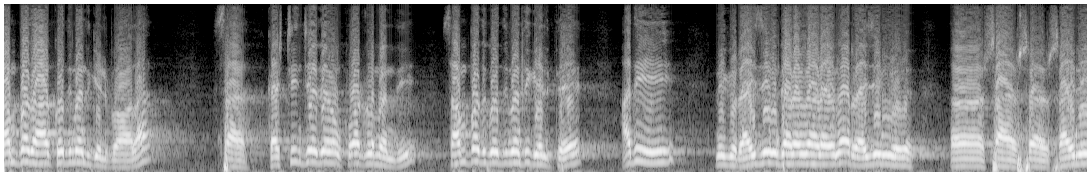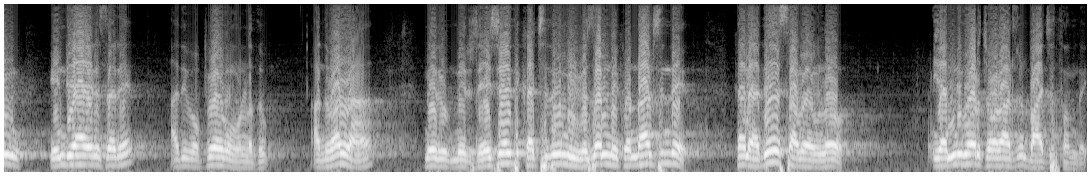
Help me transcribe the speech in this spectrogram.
సంపద కొద్ది మందికి వెళ్ళిపోవాలా? స కష్టించేదేమో కోట్ల మంది. సంపద కొద్ది మందికి వెళ్తే అది మీకు రైజింగ్ తెలంగాణ అయినా రైజింగ్ షైనింగ్ ఇండియా అయినా సరే అది ఉపయోగం ఉండదు. అందువల్ల మీరు మీరు చేసేది ఖచ్చితంగా మీ విజన్ మీకు ఉండాల్సిందే. కానీ అదే సమయంలో ఇవన్నీ కూడా చూడాల్సిన బాధ్యత ఉంది.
